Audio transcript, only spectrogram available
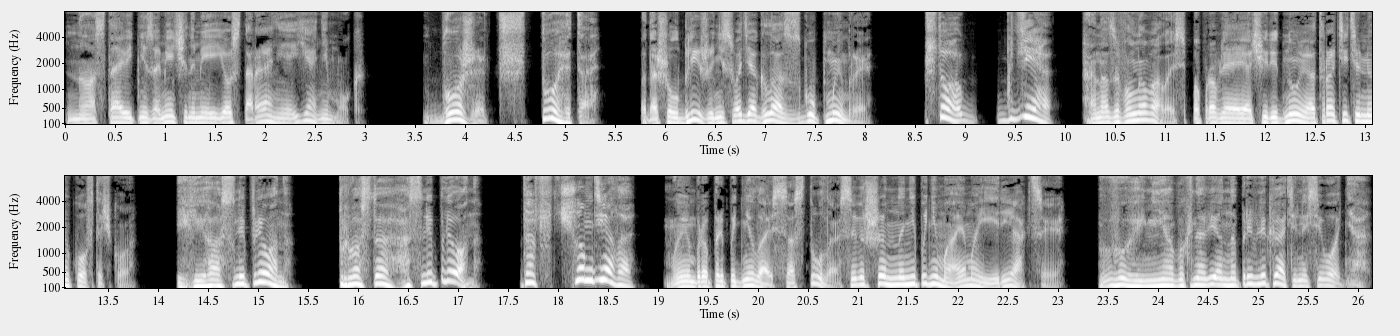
но оставить незамеченными ее старания я не мог. «Боже, что это?» Подошел ближе, не сводя глаз с губ Мымры. «Что? Где?» Она заволновалась, поправляя очередную отвратительную кофточку. «Я ослеплен. Просто ослеплен. Да в чем дело?» Мымбра приподнялась со стула, совершенно не понимая моей реакции. «Вы необыкновенно привлекательны сегодня.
